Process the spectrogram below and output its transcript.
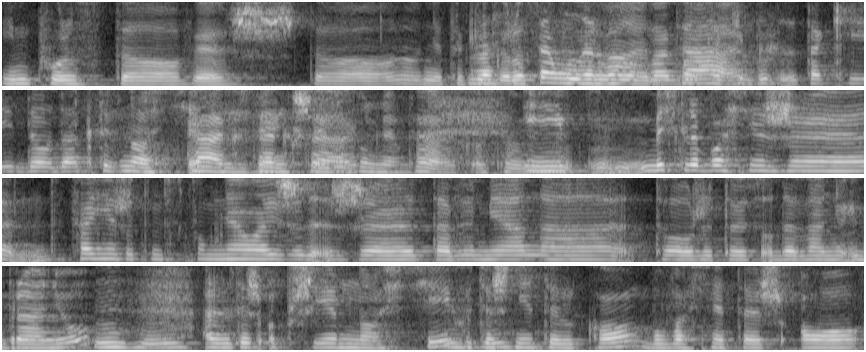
impuls do, wiesz, do no, nie Dla takiego systemu rozpływania. nerwowego, tak. taki, taki do, do aktywności Tak, tak, większej, tak, rozumiem. tak, o to I chodzi. myślę właśnie, że fajnie, że o tym wspomniałaś, że, że ta wymiana, to, że to jest o dawaniu i braniu, Mhm. ale też o przyjemności, chociaż nie tylko, bo właśnie też o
